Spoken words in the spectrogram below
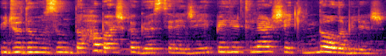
vücudumuzun daha başka göstereceği belirtiler şeklinde olabilir.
